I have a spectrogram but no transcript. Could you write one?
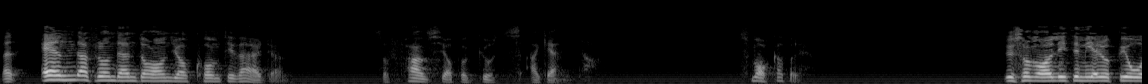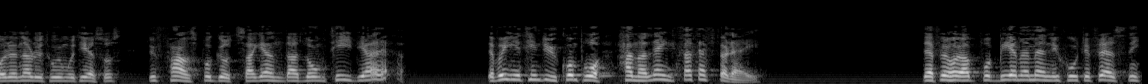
men ända från den dagen jag kom till världen så fanns jag på Guds agenda. Smaka på det. Du som var lite mer uppe i åren när du tog emot Jesus du fanns på Guds agenda långt tidigare. Det var ingenting du kom på. Han har längtat efter dig. Därför har jag fått be med människor till frälsning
